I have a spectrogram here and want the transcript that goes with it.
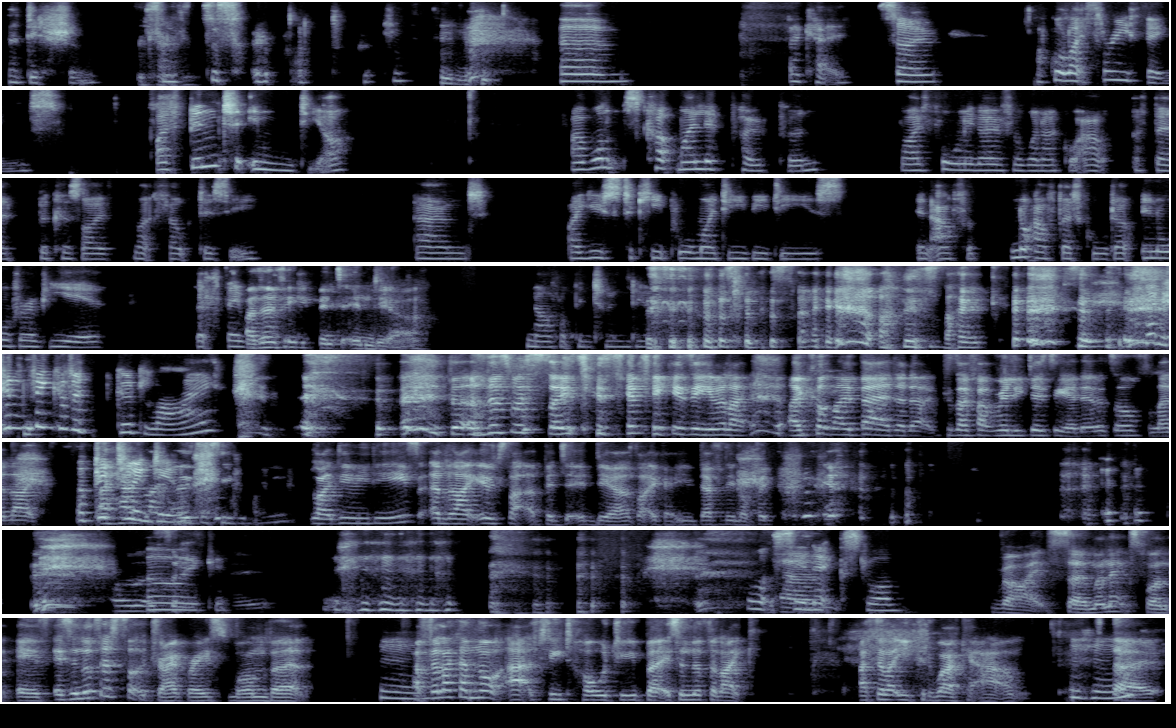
addition. Okay. Is so random. Um, okay, so I've got like three things. I've been to India. I once cut my lip open by falling over when I got out of bed because I like felt dizzy. And I used to keep all my DVDs in alpha not alphabetical order, in order of year that they I don't think you've been to India. No, I've not been to India. I was gonna say, I was like, I couldn't think of a good lie. the others were so specific, is You were like, I cut my bed and because I felt really dizzy and it was awful. And like, I've I been to had India. of like DVDs, and like it was like I've been to India. I was like, okay, you've definitely not been. Oh, oh my god. What's your Um, next one? Right. So my next one is is another sort of drag race one, but Hmm, I feel like I've not actually told you, but it's another like I feel like you could work it out. mhm. So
